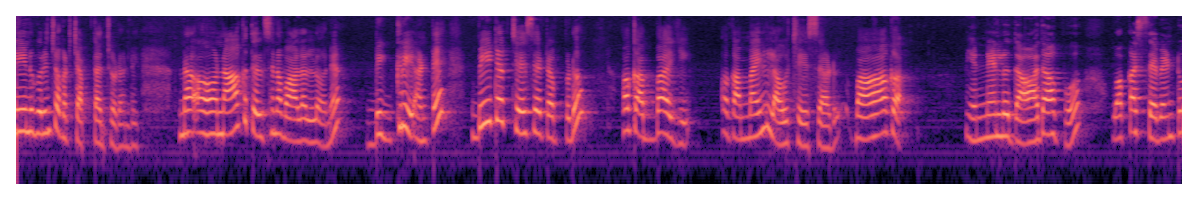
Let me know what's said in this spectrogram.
దీని గురించి ఒకటి చెప్తాను చూడండి. నా నాకు తెలిసిన వాళ్ళల్లోనే డిగ్రీ అంటే బీటెక్ చేసేటప్పుడు ఒక అబ్బాయి ఒక అమ్మాయిని లవ్ చేశాడు. బాగా ఎన్నెళ్ళు దాదాపు ఒక seven to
